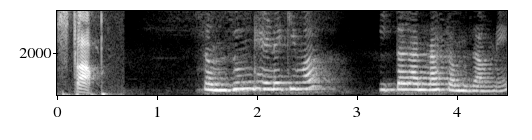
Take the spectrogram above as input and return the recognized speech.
Stop. समजून घेणे किंवा इतरांना समजावणे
